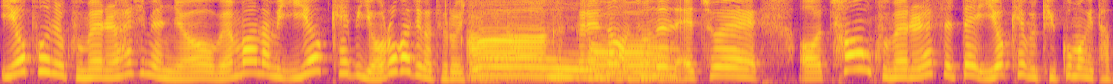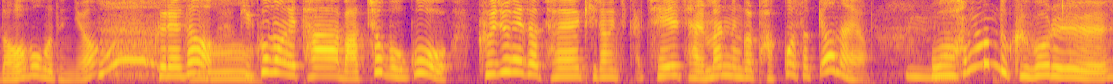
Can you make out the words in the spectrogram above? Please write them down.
이어폰을 구매를 하시면요, 웬만하면 이어캡이 여러 가지가 들어있습니다. 아, 그쵸. 그래서 저는 애초에, 어, 처음 구매를 했을 때 이어캡을 귓구멍에 다 넣어보거든요. 그래서 귓구멍에 다 맞춰보고, 그 중에서 제 귀랑 제일 잘 맞는 걸 바꿔서 껴놔요. 와, 한 번도 그거를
